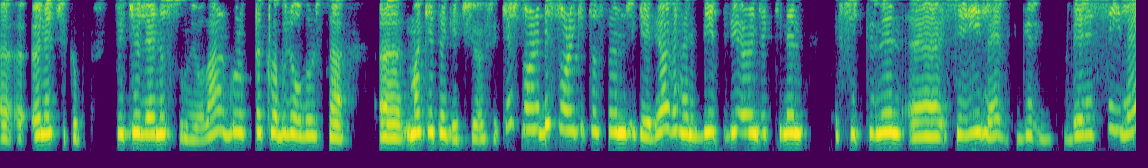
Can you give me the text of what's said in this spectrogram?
e, öne çıkıp fikirlerini sunuyorlar. Grupta kabul olursa e, makete geçiyor fikir. Sonra bir sonraki tasarımcı geliyor ve hani bir, bir öncekinin fikrinin e, şeyiyle verisiyle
